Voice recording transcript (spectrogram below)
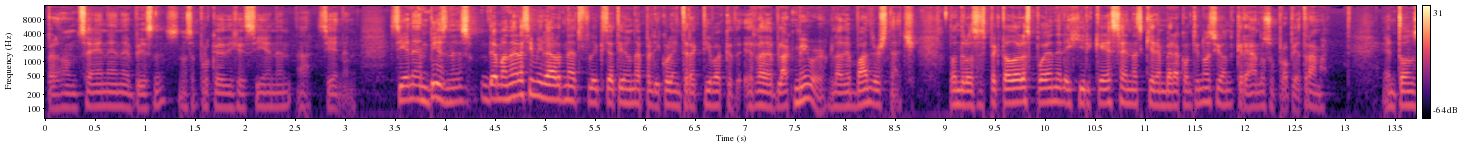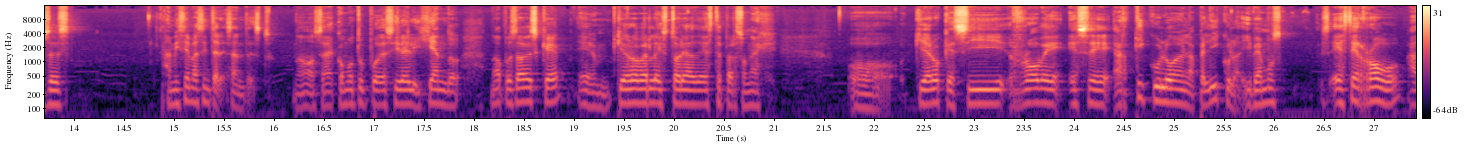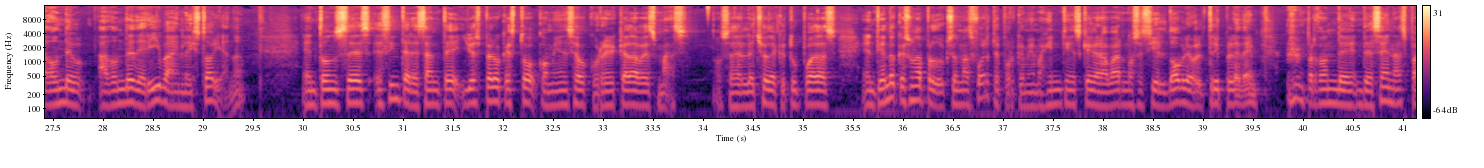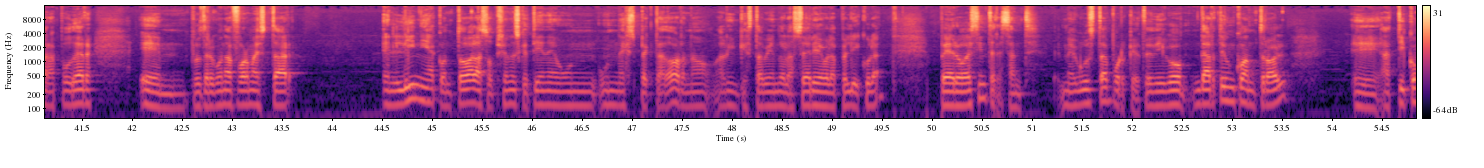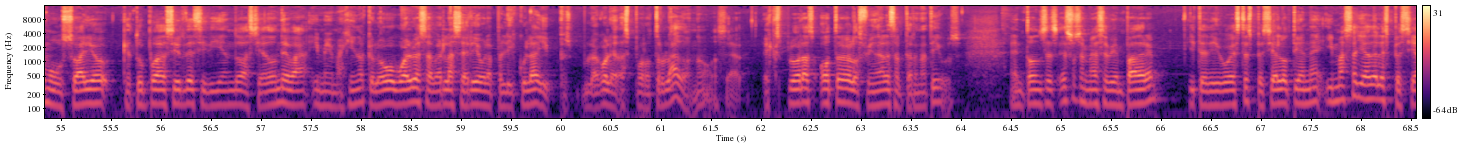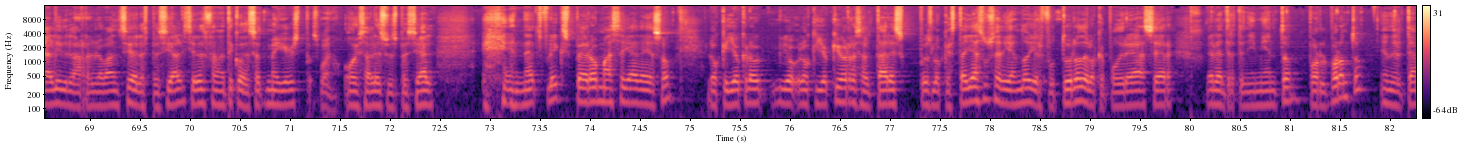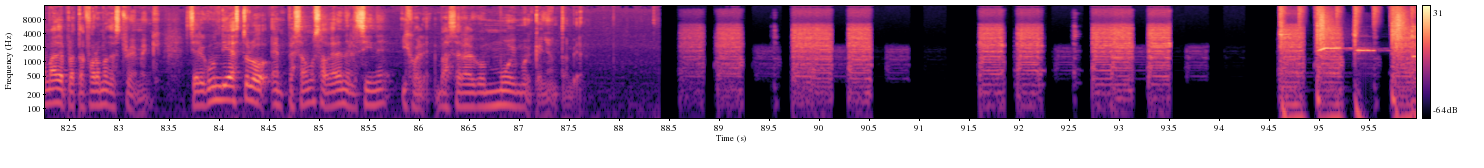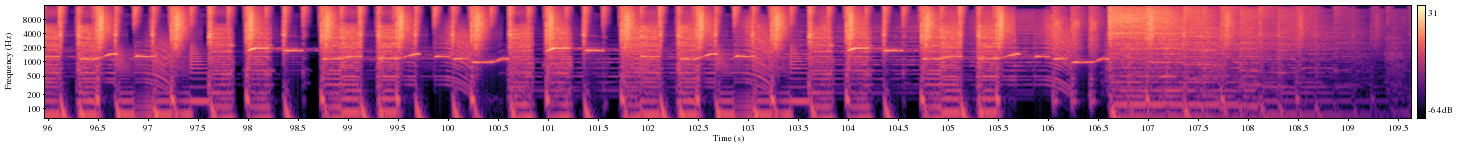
perdón, CNN Business, no sé por qué dije CNN, ah, CNN, CNN Business. De manera similar, Netflix ya tiene una película interactiva que es la de Black Mirror, la de Bandersnatch, donde los espectadores pueden elegir qué escenas quieren ver a continuación, creando su propia trama. Entonces, a mí se me hace interesante esto, ¿no? O sea, cómo tú puedes ir eligiendo, no, pues sabes qué, em, quiero ver la historia de este personaje. O quiero que sí robe ese artículo en la película y vemos este robo a dónde, a dónde deriva en la historia, ¿no? Entonces es interesante, yo espero que esto comience a ocurrir cada vez más. O sea, el hecho de que tú puedas, entiendo que es una producción más fuerte, porque me imagino tienes que grabar, no sé si el doble o el triple de, perdón, de, escenas para poder, em, pues de alguna forma estar en línea con todas las opciones que tiene un, un, espectador, ¿no? Alguien que está viendo la serie o la película. Pero es interesante. Me gusta porque te digo, darte un control eh, a ti como usuario que tú puedas ir decidiendo hacia dónde va y me imagino que luego vuelves a ver la serie o la película y pues luego le das por otro lado, ¿no? O sea, exploras otro de los finales alternativos. Entonces, eso se me hace bien padre. Y te digo, este especial lo tiene. Y más allá del especial y de la relevancia del especial, si eres fanático de Seth Meyers, pues bueno, hoy sale su especial en Netflix. Pero más allá de eso, lo que yo creo, lo que yo quiero resaltar es pues lo que está ya sucediendo y el futuro de lo que podría ser el entretenimiento por lo pronto en el tema de plataformas de streaming. Si algún día esto lo empezamos a ver en el cine, híjole, va a ser algo muy, muy cañón también.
